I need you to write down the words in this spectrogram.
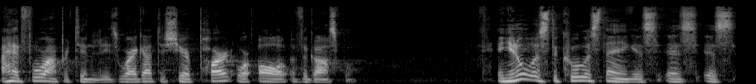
I had four opportunities where I got to share part or all of the gospel. And you know what was the coolest thing is, is, is,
